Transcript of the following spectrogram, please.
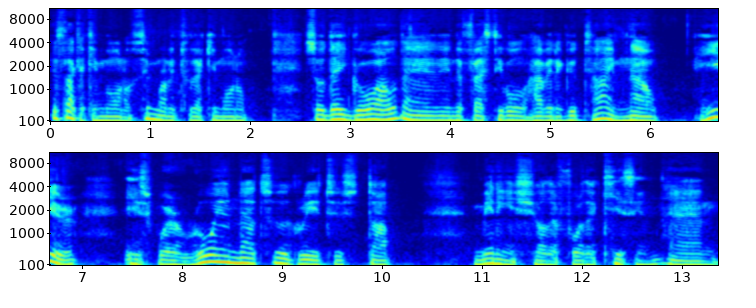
it's like a kimono, similar to the kimono. So they go out and in the festival having a good time. Now here is where Rui and Natsu agree to stop meeting each other for the kissing and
